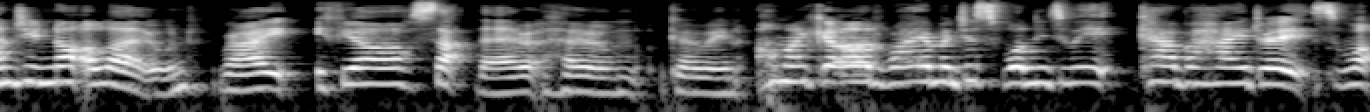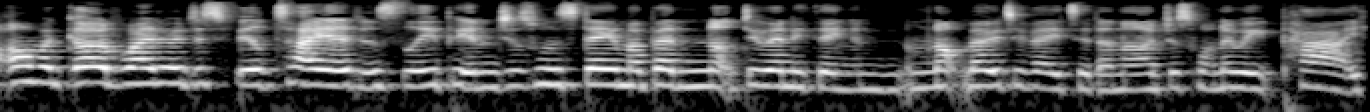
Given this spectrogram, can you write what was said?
And you're not alone, right? If you're sat there at home going, "Oh my god, why am I just wanting to eat carbohydrates? Oh my god, why do I just feel tired and sleepy and just want to stay in my bed and not do anything and I'm not motivated and I just want to eat pie?"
